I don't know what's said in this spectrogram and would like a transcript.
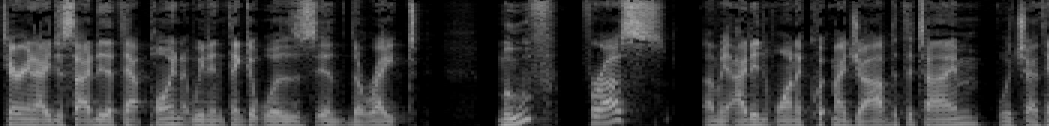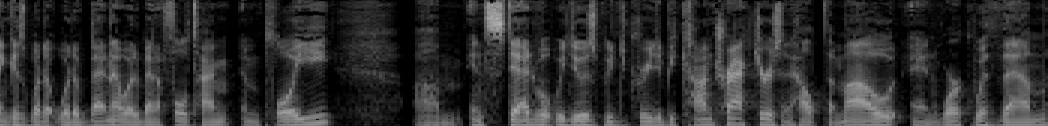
Terry and I decided at that point we didn't think it was the right move for us. I mean, I didn't want to quit my job at the time, which I think is what it would have been. I would have been a full time employee. Um, instead, what we do is we agree to be contractors and help them out and work with them.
